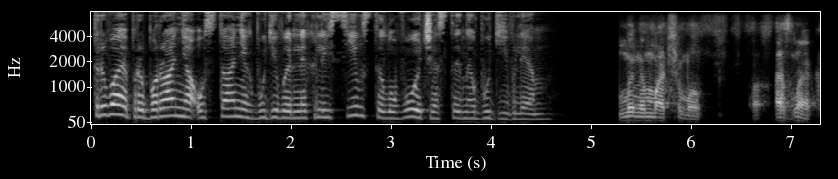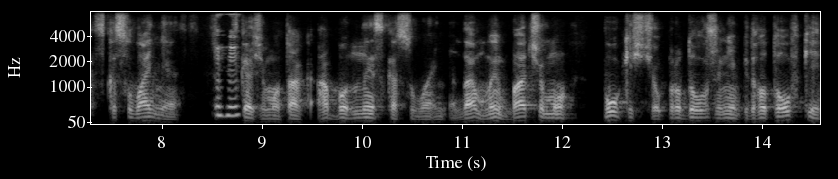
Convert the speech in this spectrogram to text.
Триває прибирання останніх будівельних лісів з тилової частини будівлі. ми не бачимо ознак скасування, скажімо так, або не скасування. Да? Ми бачимо поки що продовження підготовки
